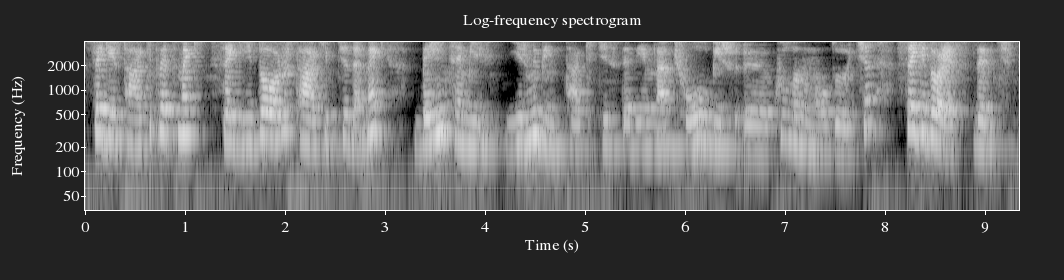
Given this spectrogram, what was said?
Segir takip etmek, seguidor takipçi demek. Beyin temil 20 bin takipçi istediğimden çoğul bir e, kullanım olduğu için seguidores dedik.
